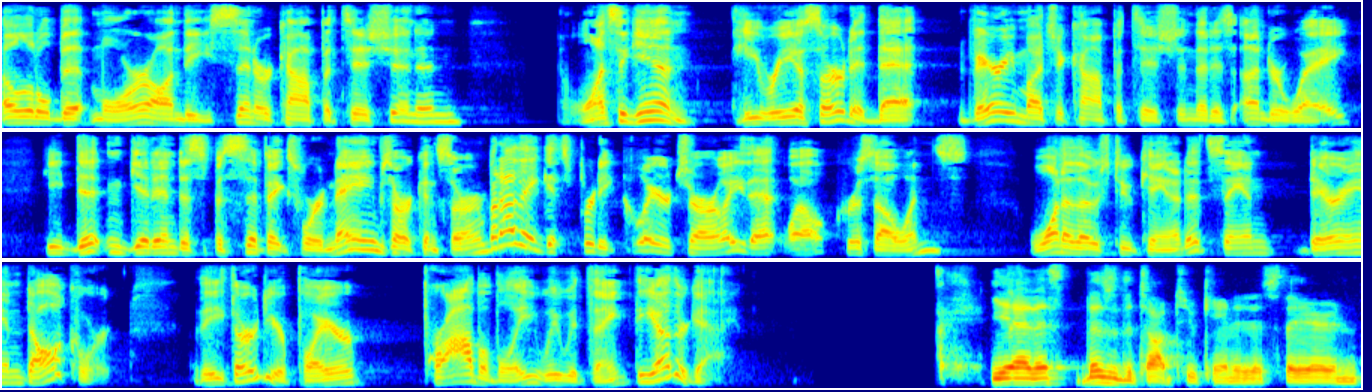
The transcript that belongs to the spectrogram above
a little bit more on the center competition. And once again, he reasserted that very much a competition that is underway. He didn't get into specifics where names are concerned, but I think it's pretty clear, Charlie, that, well, Chris Owens, one of those two candidates, and Darrian Dalcourt, the third year player, probably, we would think, the other guy. Yeah, that's those are the top two candidates there. And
